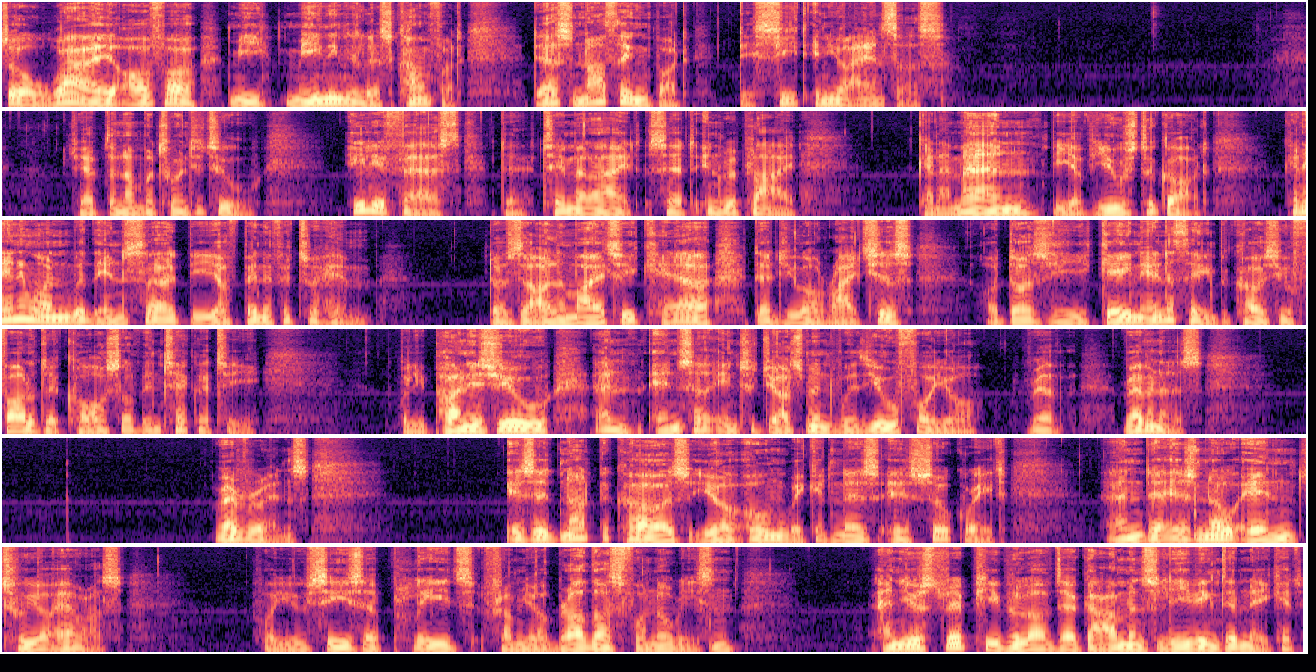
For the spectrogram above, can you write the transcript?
So why offer me meaningless comfort? There's nothing but deceit in your answers. Chapter number 22 Eliphaz the Temanite said in reply, Can a man be of use to God? Can anyone with insight be of benefit to him? Does the Almighty care that you are righteous, or does he gain anything because you follow the course of integrity? Will he punish you and enter into judgment with you for your rev- reverence? Reverence. Is it not because your own wickedness is so great, and there is no end to your errors? For you seize pleads from your brothers for no reason, and you strip people of their garments, leaving them naked.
